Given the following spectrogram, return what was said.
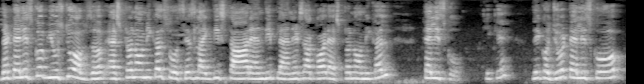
The telescope use to observe astronomical sources like the star and the planets are called astronomical telescope. ठीक है? देखो, जो टेलीस्कोप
